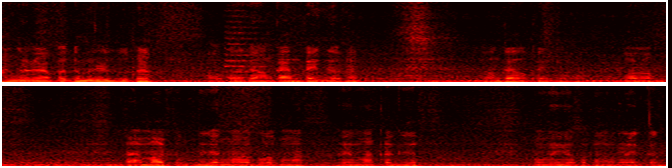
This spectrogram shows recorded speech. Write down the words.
હવે આપણે ગમી લીધું છે કોઈ કામ કામ કરી ગયો છે અંગાવ થઈ ગયો છે ચાલો કાંઈ મળશું બીજા નવા બ્લોકમાં ઘરમાં કરીએ વીડિયો પસંદ લાઈક કરી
